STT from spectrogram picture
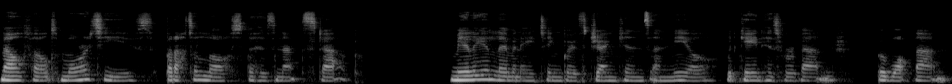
Mel felt more at ease, but at a loss for his next step. Merely eliminating both Jenkins and Neil would gain his revenge, but what then?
